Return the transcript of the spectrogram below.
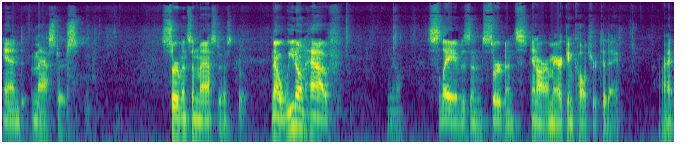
and masters servants and masters. Now, we don't have, you know, slaves and servants in our American culture today, right?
